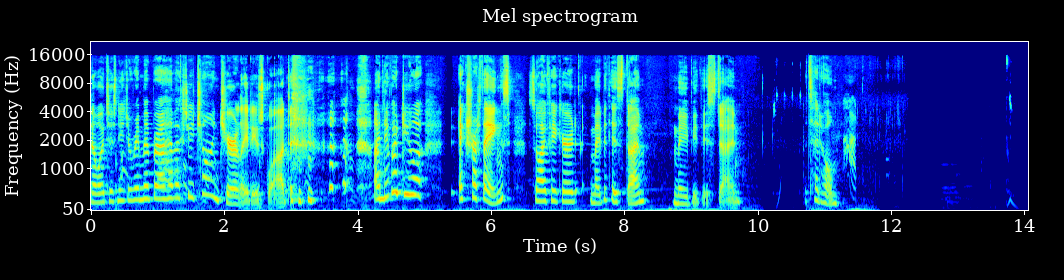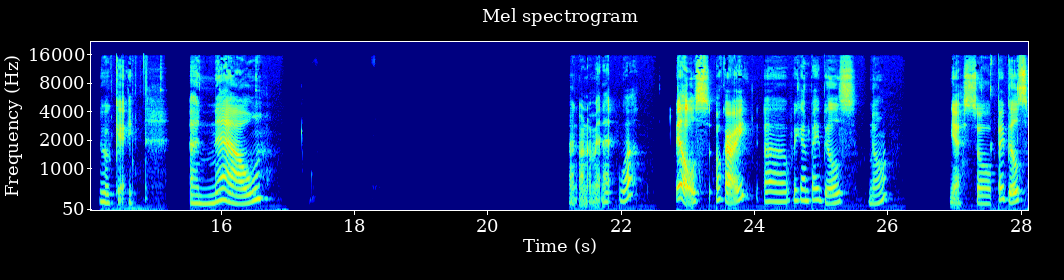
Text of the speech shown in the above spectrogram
Now I just need to remember I have actually joined cheerleading squad. I never do uh, extra things, so I figured maybe this time, maybe this time. Let's head home. Okay. And now... Hang on a minute. What? Bills? Okay. Uh, we can pay bills. No? Yes, so pay bills.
